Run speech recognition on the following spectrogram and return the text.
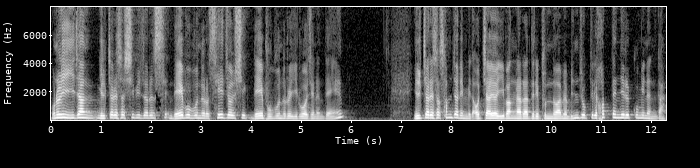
오늘 이 2장 1절에서 12절은 네 부분으로 세 절씩 네 부분으로 이루어지는데 1절에서 3절입니다. 어찌하여 이방 나라들이 분노하며 민족들이 헛된 일을 꾸미는가?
